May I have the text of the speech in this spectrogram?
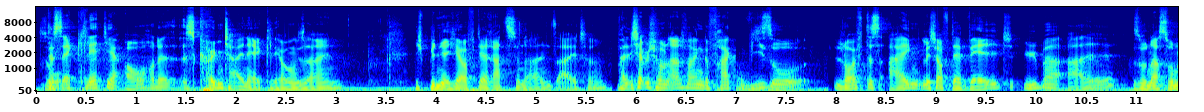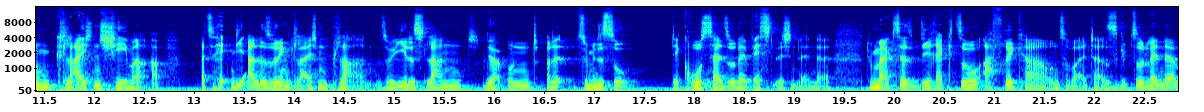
So. Das erklärt ja auch, oder es könnte eine Erklärung sein, ich bin ja hier auf der rationalen Seite. Weil ich habe mich von Anfang an gefragt, wieso läuft es eigentlich auf der Welt überall so nach so einem gleichen Schema ab? Also hätten die alle so den gleichen Plan, so jedes Land ja. und oder zumindest so der Großteil so der westlichen Länder. Du merkst ja direkt so Afrika und so weiter. Also es gibt so Länder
